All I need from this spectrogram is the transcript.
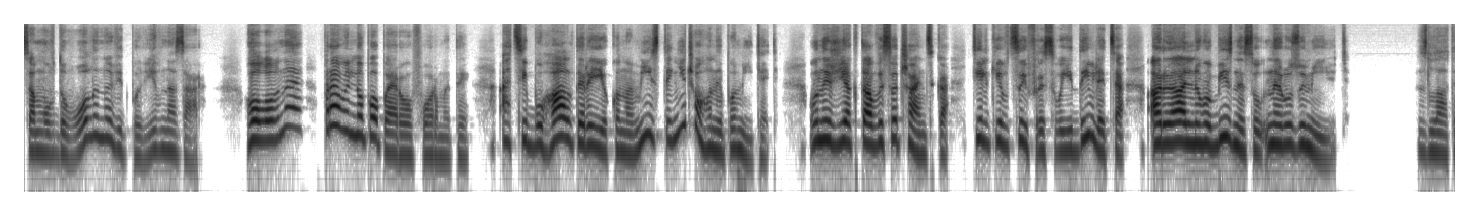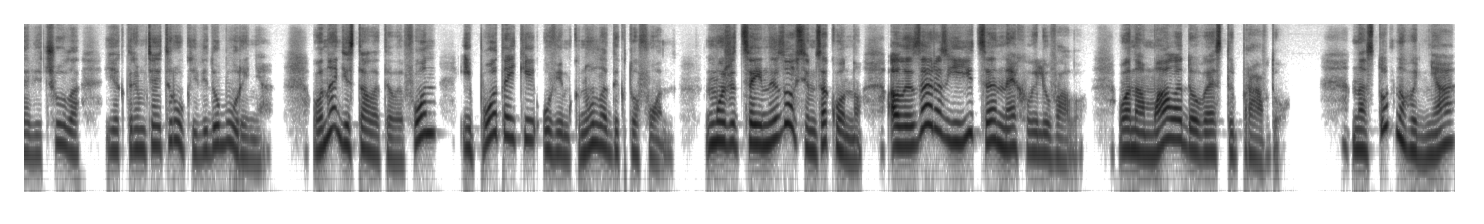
самовдоволено відповів Назар. Головне правильно паперу оформити. А ці бухгалтери й економісти нічого не помітять. Вони ж як та височанська, тільки в цифри свої дивляться, а реального бізнесу не розуміють. Злата відчула, як тремтять руки від обурення. Вона дістала телефон і потайки увімкнула диктофон. Може, це й не зовсім законно, але зараз її це не хвилювало. Вона мала довести правду. Наступного дня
